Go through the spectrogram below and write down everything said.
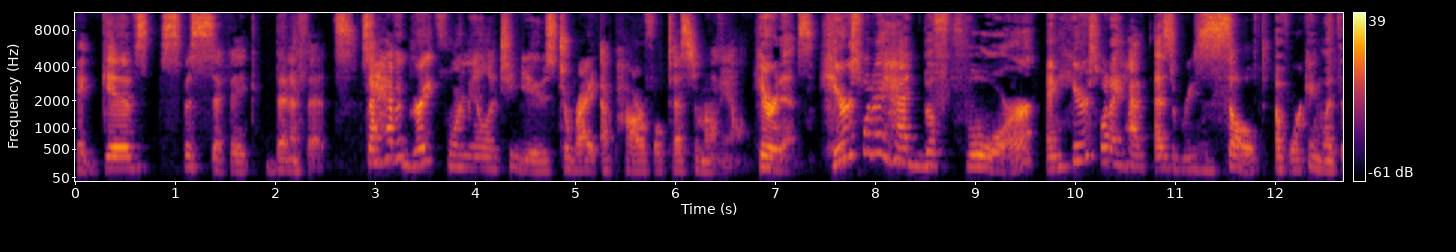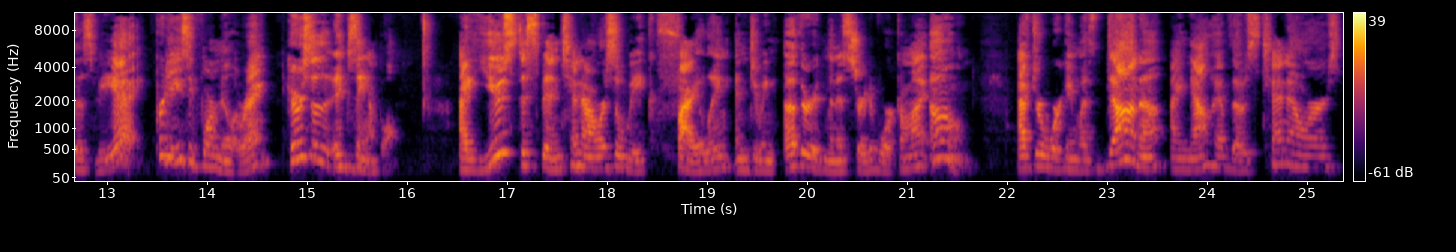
that gives specific benefits. So I have a great formula to use to write a powerful testimonial. Here it is. Here's what I had before, and here's what I have as a result of working with this VA. Pretty easy formula, right? Here's an example. I used to spend 10 hours a week filing and doing other administrative work on my own. After working with Donna, I now have those 10 hours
